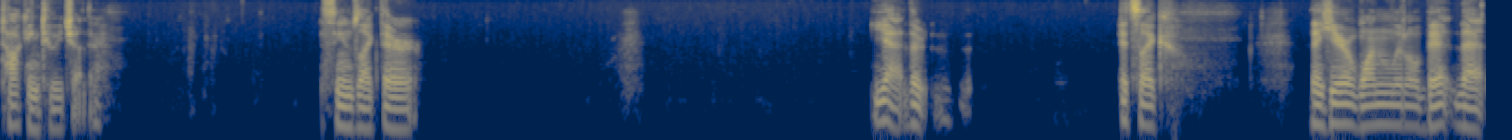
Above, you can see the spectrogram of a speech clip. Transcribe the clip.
talking to each other. It seems like they're yeah, they're it's like they hear one little bit that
